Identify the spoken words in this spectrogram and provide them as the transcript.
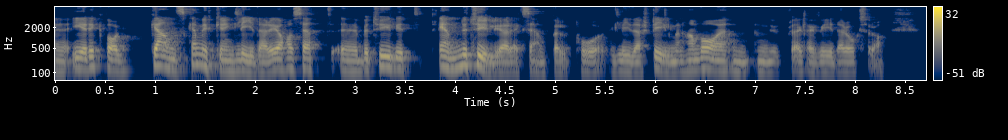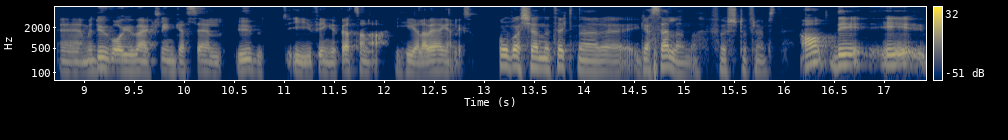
Eh, Erik var ganska mycket en glidare. Jag har sett eh, betydligt ännu tydligare exempel på glidarstil, men han var en, en utpräglad glidare också. Då. Eh, men du var ju verkligen gasell ut i fingerspetsarna i hela vägen. Liksom. Och vad kännetecknar eh, gasellen då, först och främst? Ja, det är,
